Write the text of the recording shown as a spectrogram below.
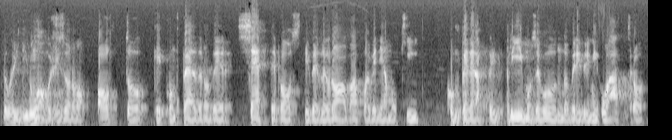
dove di nuovo ci sono otto che competono per sette posti per l'Europa, poi vediamo chi competerà per il primo, secondo, per i primi quattro.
